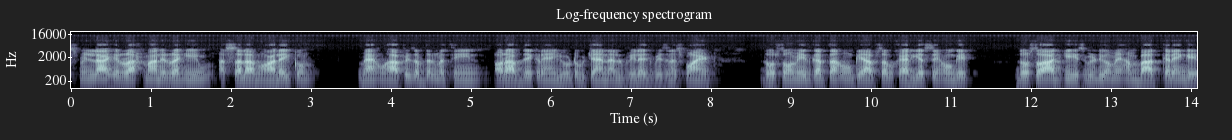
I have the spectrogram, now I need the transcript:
بسم اللہ الرحمن الرحیم۔ السلام علیکم۔ میں ہوں حافظ عبد المتین اور آپ دیکھ رہے ہیں YouTube channel village business point. دوستو، امید کرتا ہوں کہ آپ سب خیریت سے ہوں گے۔ دوستو، آج کی اس ویڈیو میں ہم بات کریں گے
